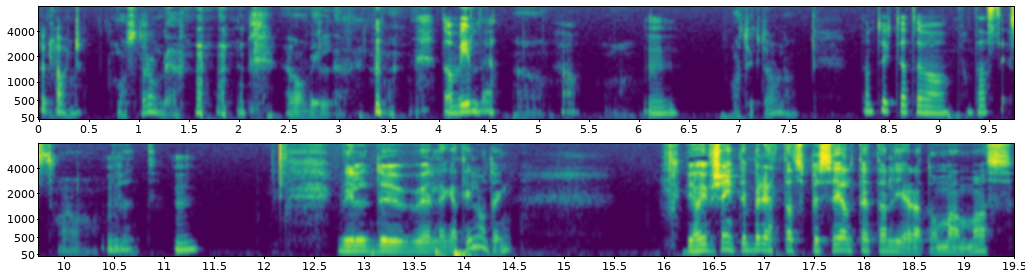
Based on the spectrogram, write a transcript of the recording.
såklart. Mm. Måste de det? De vill det. De vill det. Ja. Ja. Mm. Vad tyckte de då? De tyckte att det var fantastiskt. Ja, Mm. fint. Mm. Vill du eh, lägga till någonting? Vi har och för sig inte berättat speciellt detaljerat om mammas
